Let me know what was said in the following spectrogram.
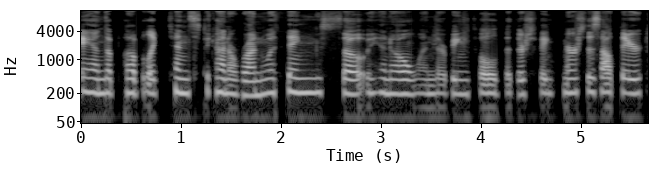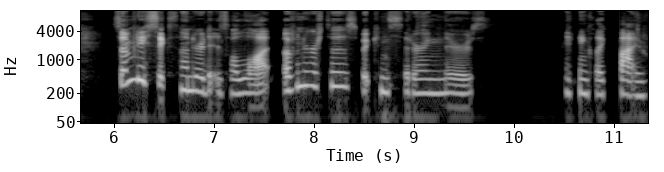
and the public tends to kind of run with things. So, you know, when they're being told that there's fake nurses out there, 7,600 is a lot of nurses, but considering there's, I think, like 5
